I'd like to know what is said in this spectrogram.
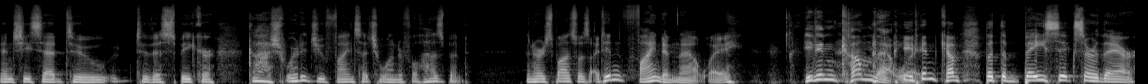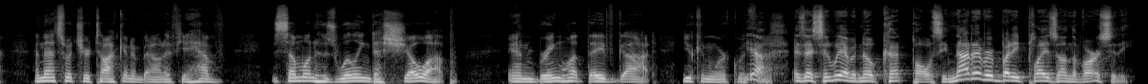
and she said to to this speaker, "Gosh, where did you find such a wonderful husband?" And her response was, "I didn't find him that way." He didn't come that way. he didn't come but the basics are there and that's what you're talking about if you have someone who's willing to show up and bring what they've got you can work with Yeah. that As I said, we have a no cut policy. Not everybody plays on the varsity.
